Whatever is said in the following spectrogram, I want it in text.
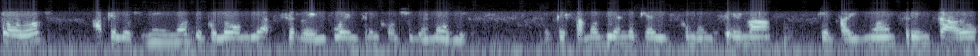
todos a que los niños de Colombia se reencuentren con su memoria. Porque estamos viendo que hay como un tema que el país no ha enfrentado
